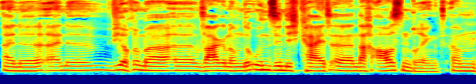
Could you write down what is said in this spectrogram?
eine, eine wie auch immer äh, wahrgenommene Unsinnigkeit äh, nach außen bringt. Ähm,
